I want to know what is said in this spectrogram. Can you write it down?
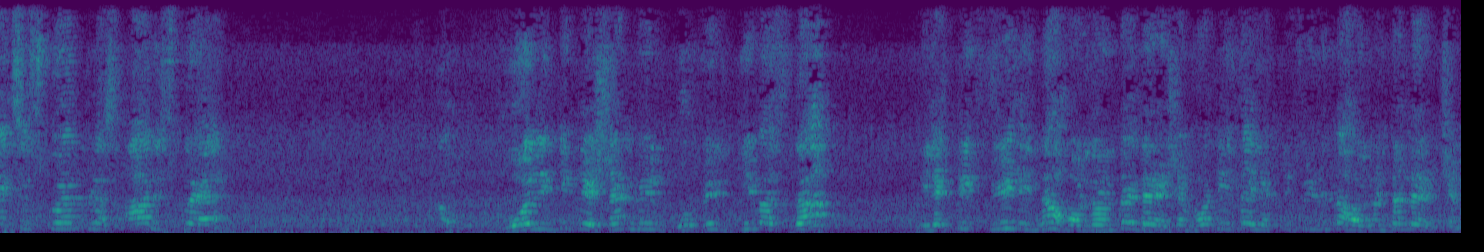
x square plus r square whole integration will will give us the electric field in the horizontal direction. What is the electric field in the horizontal direction?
